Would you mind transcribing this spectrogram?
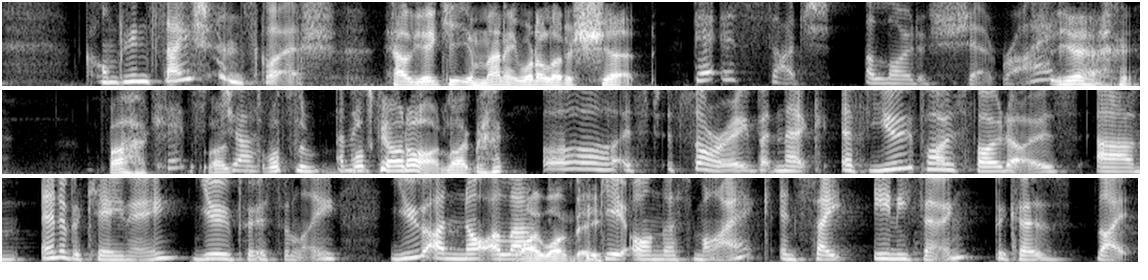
compensation. Squish. Hell yeah, get your money. What a load of shit. That is such a load of shit, right? Yeah. Fuck. That's Like, just- what's the I mean- what's going on? Like Oh, it's sorry, but Nick, if you post photos um, in a bikini, you personally, you are not allowed to get on this mic and say anything because, like,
